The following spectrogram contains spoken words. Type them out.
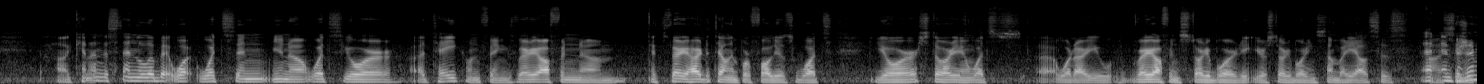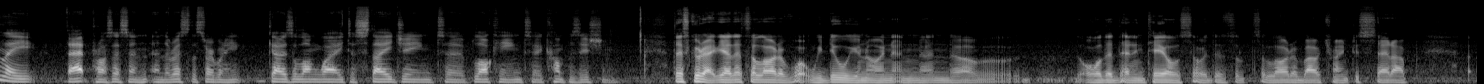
uh, can understand a little bit what, what's in, you know, what's your uh, take on things. Very often um, it's very hard to tell in portfolios what's your story and what's, uh, what are you, very often storyboarding, you're storyboarding somebody else's. and, uh, and presumably that process and, and the rest of the storyboarding goes a long way to staging, to blocking, to composition. That's correct. Yeah, that's a lot of what we do, you know, and and, and uh, all that that entails. So there's it's a lot about trying to set up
